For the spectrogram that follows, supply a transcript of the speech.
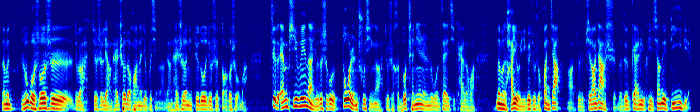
那么如果说是对吧，就是两台车的话，那就不行了。两台车你最多就是倒个手嘛。这个 MPV 呢，有的时候多人出行啊，就是很多成年人如果在一起开的话，那么还有一个就是换驾啊，就是疲劳驾驶的这个概率可以相对低一点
